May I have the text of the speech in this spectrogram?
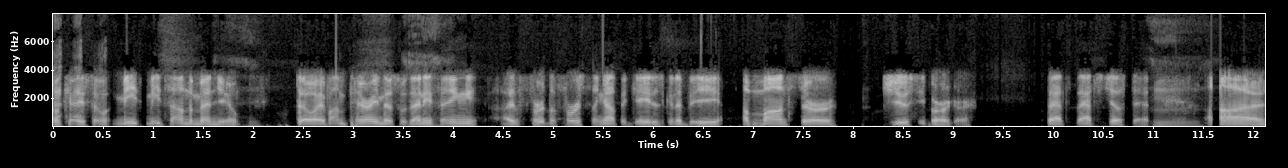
Okay, so meat meat's on the menu. So if I'm pairing this with anything, uh, for, the first thing out the gate is going to be a monster juicy burger. That's that's just it. Hmm. Uh,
